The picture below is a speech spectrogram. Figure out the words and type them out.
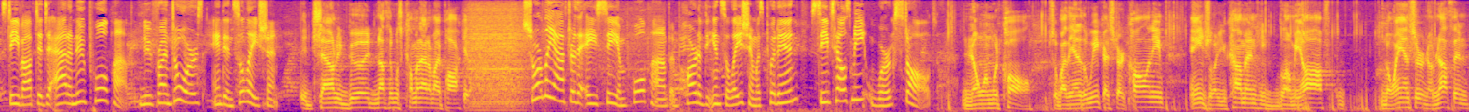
Steve opted to add a new pool pump, new front doors, and insulation. It sounded good. Nothing was coming out of my pocket. Shortly after the AC and pool pump and part of the insulation was put in, Steve tells me work stalled no one would call. So by the end of the week, I'd start calling him. Angel, are you coming? He'd blow me off. No answer, no nothing.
